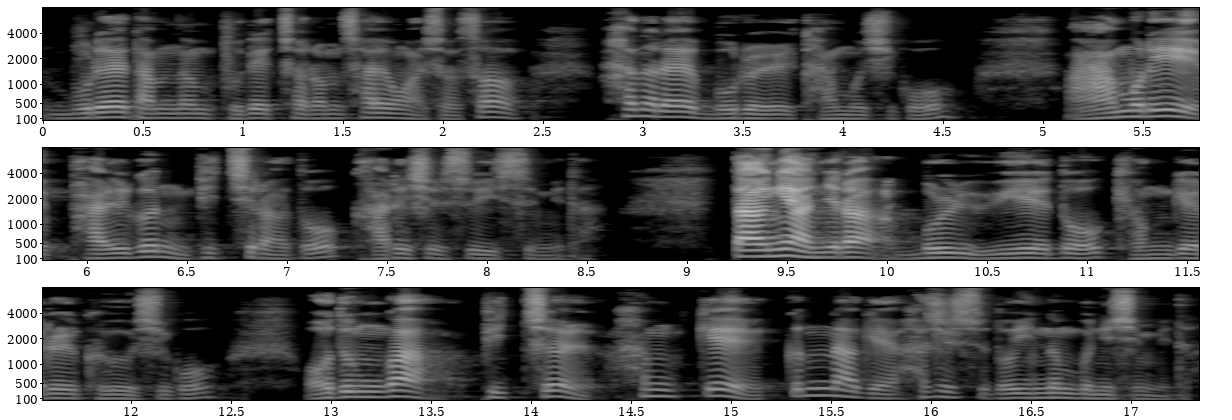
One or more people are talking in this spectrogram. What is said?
물에 담는 부대처럼 사용하셔서 하늘에 물을 담으시고 아무리 밝은 빛이라도 가리실 수 있습니다. 땅이 아니라 물 위에도 경계를 그으시고 어둠과 빛을 함께 끝나게 하실 수도 있는 분이십니다.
